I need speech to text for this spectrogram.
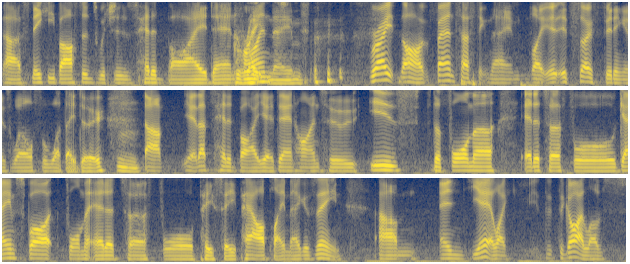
uh, Sneaky Bastards, which is headed by Dan great Hindes. name. Great, oh, fantastic name. Like it, it's so fitting as well for what they do. Mm. Um, yeah, that's headed by yeah Dan Hindes, who is the former editor for GameSpot, former editor for PC Power Play magazine, um, and yeah, like the, the guy loves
